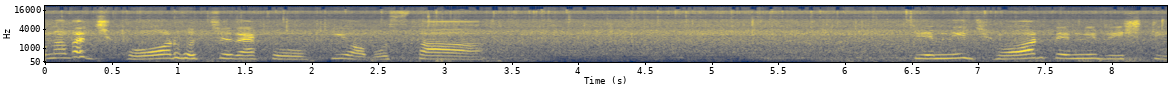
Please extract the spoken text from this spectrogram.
এখন আবার ঝড় হচ্ছে, দেখো কি অবস্থা। যেমনি ঝড়, তেমনি বৃষ্টি।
